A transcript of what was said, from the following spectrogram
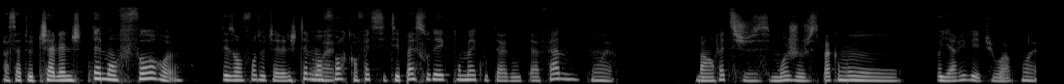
enfin, ça te challenge tellement fort. Tes enfants te challenge tellement Ouais. fort qu'en fait, si t'es pas soudé avec ton mec ou ta, ou ta femme, Ouais. bah en fait, je, moi, je sais pas comment on peut y arriver, tu vois. Ouais.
